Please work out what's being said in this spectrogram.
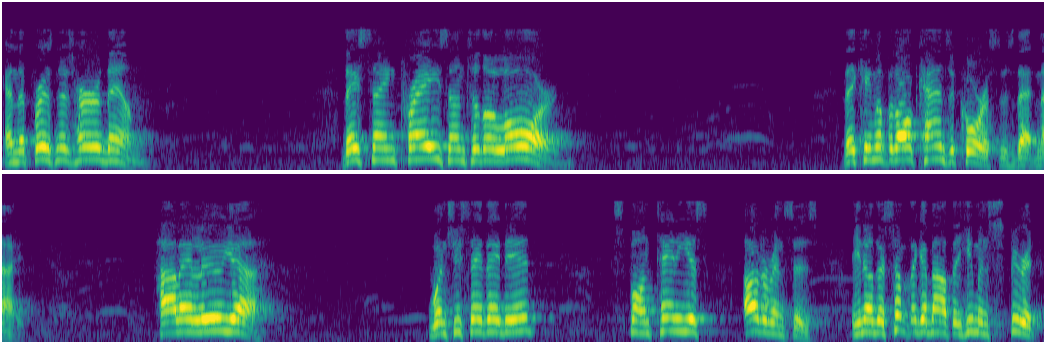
And the prisoners heard them. They sang praise unto the Lord. They came up with all kinds of choruses that night. Hallelujah. Wouldn't you say they did? Spontaneous utterances. You know, there's something about the human spirit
